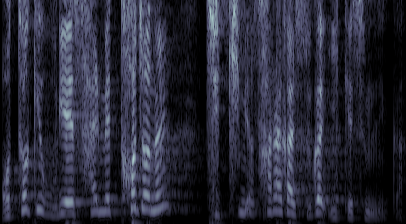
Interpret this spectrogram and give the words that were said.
어떻게 우리의 삶의 터전을 지키며 살아갈 수가 있겠습니까?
